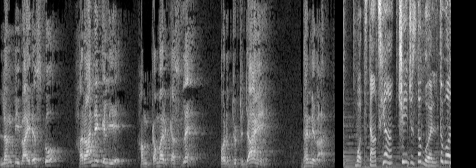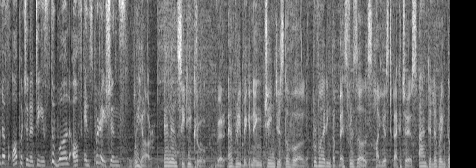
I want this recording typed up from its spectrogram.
लंबी वायरस को हराने के लिए हम कमर कस लें और जुट जाएँ। धन्यवाद। What starts here changes the world. The world of opportunities, the world of inspirations. We are LNCT Group, where every beginning changes the world, providing the best results, highest packages, and delivering the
